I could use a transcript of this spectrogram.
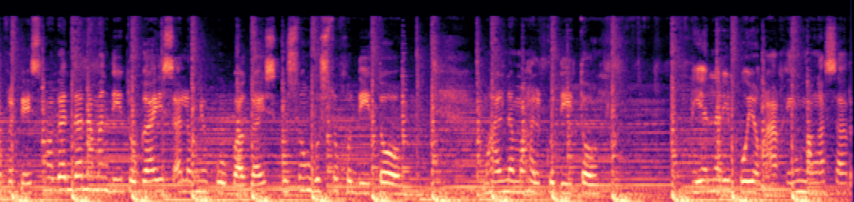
Okay guys, maganda naman dito guys, alam niyo po ba guys, gustong gusto ko dito. Mahal na mahal ko dito. Yan na rin po yung aking mga sar.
